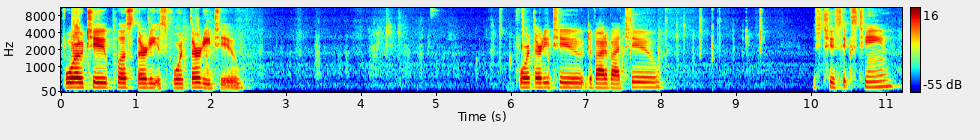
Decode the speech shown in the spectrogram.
402 plus 30 is 432. 432 divided by 2 is 216.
